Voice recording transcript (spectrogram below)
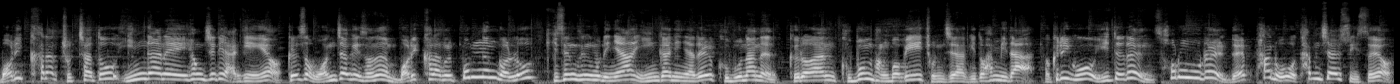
머리카락조차도 인간의 형질이 아니에요. 그래서 원작에서는 머리카락을 뽑는 걸로 기생생물이냐 인간이냐를 구분하는 그러한 구분 방법이 존재하기도 합니다. 어, 그리고 이들은 서로를 뇌파로 탐지할 수 있어요.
